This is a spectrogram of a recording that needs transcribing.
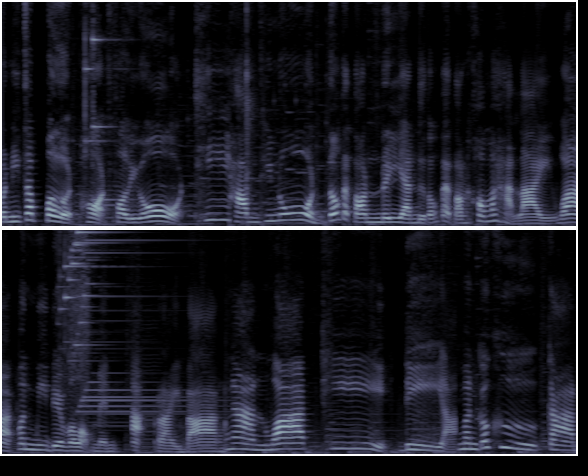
วันนี้จะเปิดพอร์ตโฟลิโอที่ทำที่นู่น ตั้งแต่ตอนเรียนหรือตั้งแต่ตอนเข้ามหาลัยว่ามันมี development อะไรบ้าง งานวาดที่ดีอะมันก็คือการ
